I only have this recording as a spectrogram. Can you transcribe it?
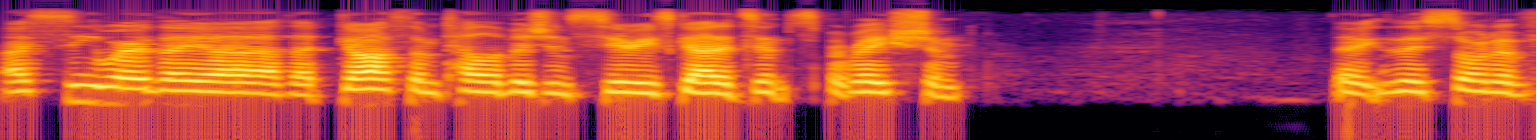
I see where they uh, that Gotham television series got its inspiration. They they sort of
